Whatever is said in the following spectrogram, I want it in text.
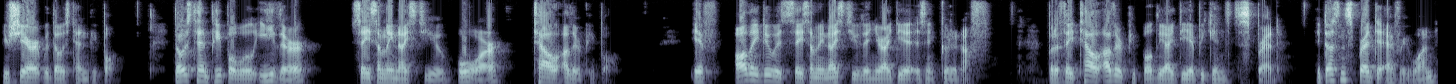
you share it with those 10 people. Those 10 people will either say something nice to you or tell other people. If all they do is say something nice to you, then your idea isn't good enough. But if they tell other people, the idea begins to spread. It doesn't spread to everyone.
